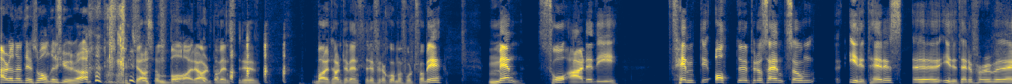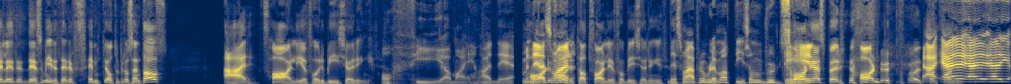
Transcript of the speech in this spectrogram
er du den typen som aldri skrur av? Ja, som bare har den på venstre Bare tar den til venstre for å komme fort forbi. Men så er det de 58% som irriteres uh, irriterer Eller det som irriterer 58% av oss, er farlige forbikjøringer. Å, fy a meg. Nei, det Men det Har du som, er, foretatt farlige forbikjøringer? det som er problemet, er at de som vurderer Svar når jeg spør. Har du jeg, foretatt jeg, farlige jeg, jeg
